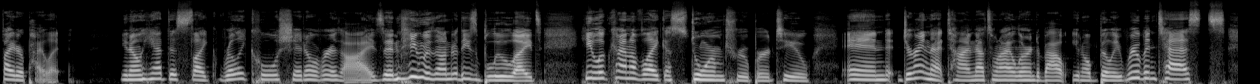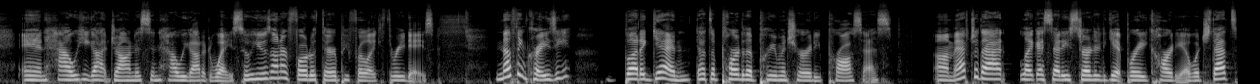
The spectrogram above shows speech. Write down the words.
fighter pilot. You know, he had this like really cool shit over his eyes and he was under these blue lights. He looked kind of like a stormtrooper too. And during that time, that's when I learned about, you know, bilirubin tests and how he got jaundice and how he got it away. So he was under phototherapy for like three days. Nothing crazy, but again, that's a part of the prematurity process. Um, after that, like I said, he started to get bradycardia, which that's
